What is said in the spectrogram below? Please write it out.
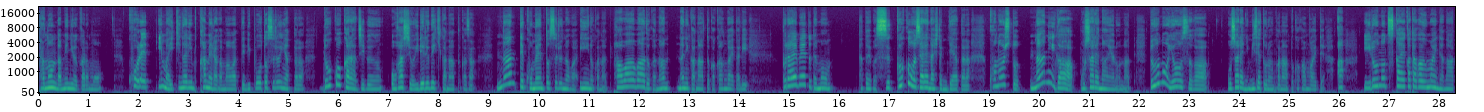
頼んだメニューからもこれ今いきなりカメラが回ってリポートするんやったらどこから自分お箸を入れるべきかなとかさなんてコメントするのがいいのかなパワーワードが何かなとか考えたりプライベートでも例えばすっごくおしゃれな人に出会ったらこの人何がおしゃれなんやろうなってどの要素がおしゃれに見せとるんかなとか考えてあ色の使い方がうまいんだな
